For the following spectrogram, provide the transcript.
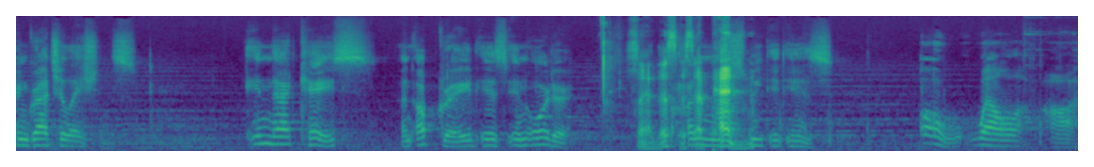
Congratulations. In that case, an upgrade is in order. So this is a honeymoon pen. Sweet it is. Oh, well, uh,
